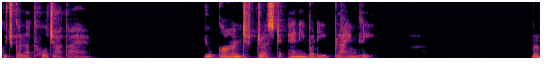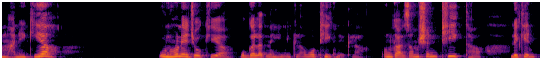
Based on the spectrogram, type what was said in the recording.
कुछ गलत हो जाता है। You can't trust anybody blindly Brahma ने किया। उन्होंने जो किया, वो गलत नहीं निकला, वो ठीक निकला। उनका एजम्पन ठीक था, लेकिन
